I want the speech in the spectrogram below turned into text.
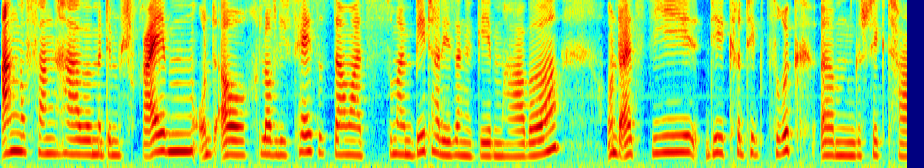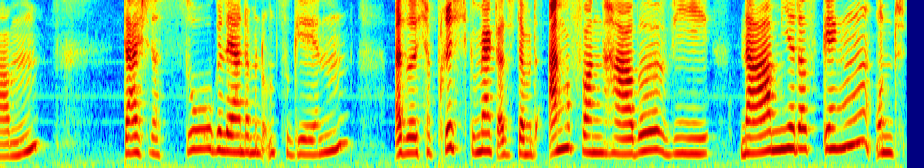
angefangen habe mit dem Schreiben und auch Lovely Faces damals zu meinen Beta-Lesern gegeben habe und als die die Kritik zurückgeschickt ähm, haben, da habe ich das so gelernt, damit umzugehen. Also ich habe richtig gemerkt, als ich damit angefangen habe, wie nah mir das ging und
